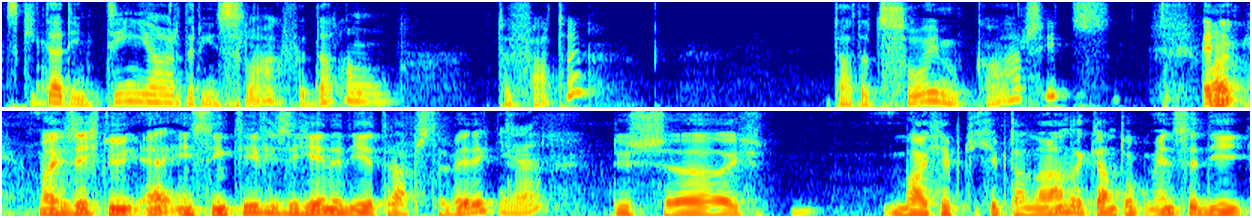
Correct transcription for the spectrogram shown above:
als ik dat in tien jaar erin slaag voor dat allemaal te vatten, dat het zo in elkaar zit. En Maar, je zegt nu, hè, instinctief is degene die het rapste werkt. ja, Dus, eh, maar je hebt, je hebt aan de andere kant ook mensen die,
